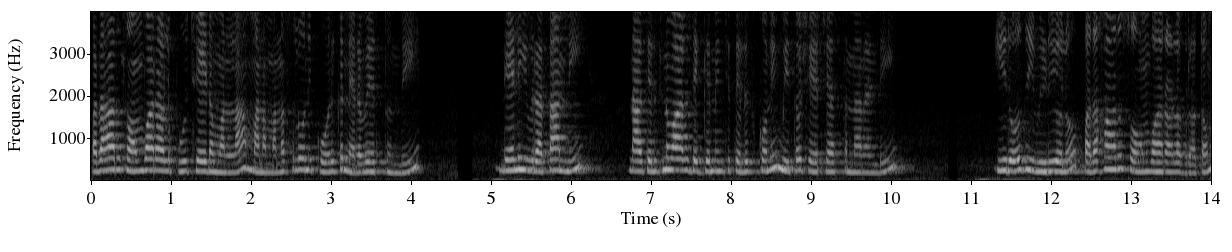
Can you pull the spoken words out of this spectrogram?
పదహారు సోమవారాలు పూజ చేయడం వల్ల మన మనసులోని కోరిక నెరవేరుతుంది. నేను ఈ వ్రతాన్ని నాకు తెలిసిన వారి దగ్గర నుంచి తెలుసుకొని మీతో షేర్ చేస్తున్నానండి. ఈరోజు ఈ వీడియోలో పదహారు సోమవారాల వ్రతం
